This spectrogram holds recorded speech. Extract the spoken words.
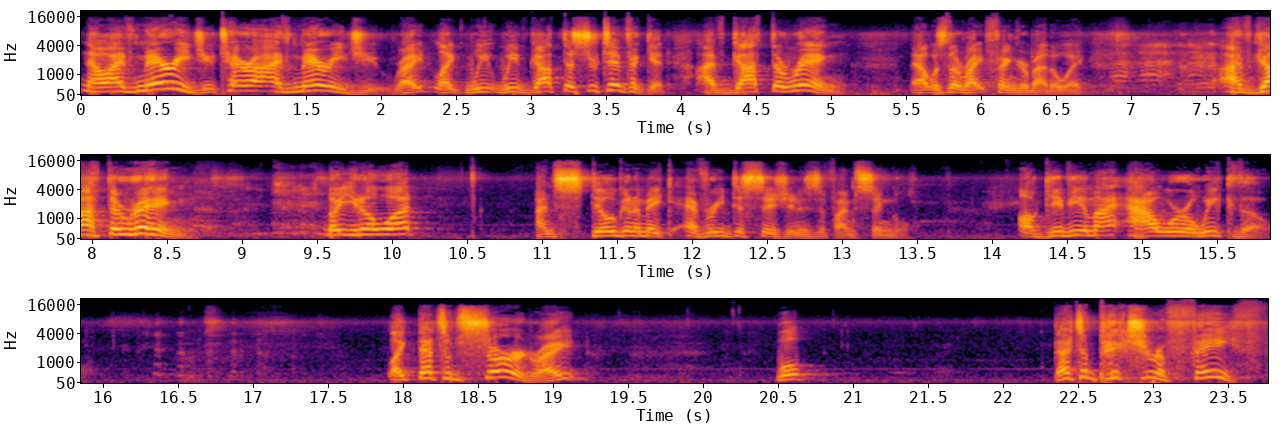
Now, I've married you, Tara, I've married you, right? Like we, we've got the certificate, I've got the ring. That was the right finger, by the way. I've got the ring. But you know what? I'm still going to make every decision as if I'm single. I'll give you my hour a week, though. Like, that's absurd, right? Well, that's a picture of faith.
